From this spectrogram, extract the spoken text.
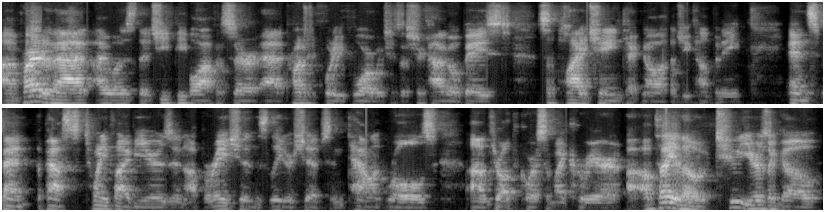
Um, prior to that, I was the chief people officer at Project 44, which is a Chicago based supply chain technology company and spent the past 25 years in operations, leaderships, and talent roles um, throughout the course of my career. I'll tell you though, two years ago,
